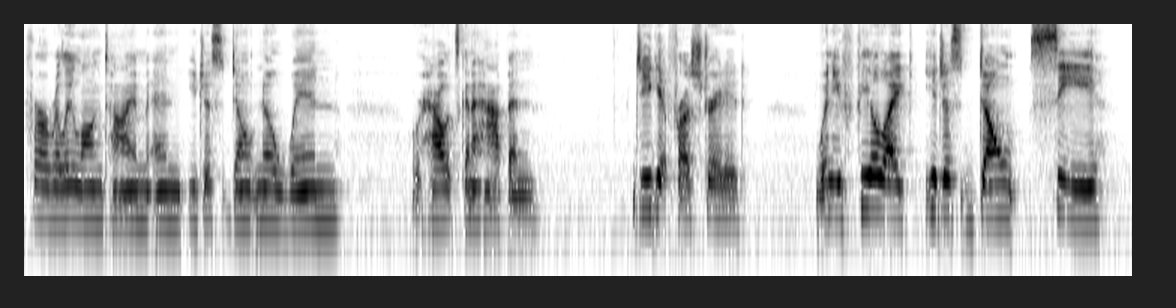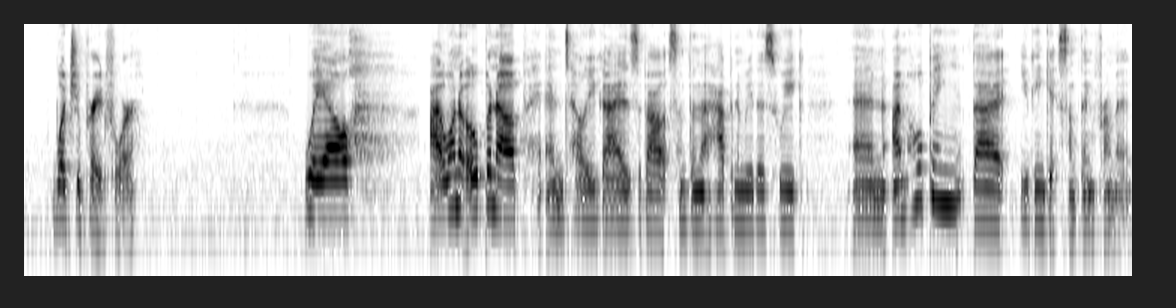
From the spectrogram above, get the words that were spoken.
for a really long time and you just don't know when or how it's going to happen? Do you get frustrated when you feel like you just don't see what you prayed for? Well, I want to open up and tell you guys about something that happened to me this week, and I'm hoping that you can get something from it.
